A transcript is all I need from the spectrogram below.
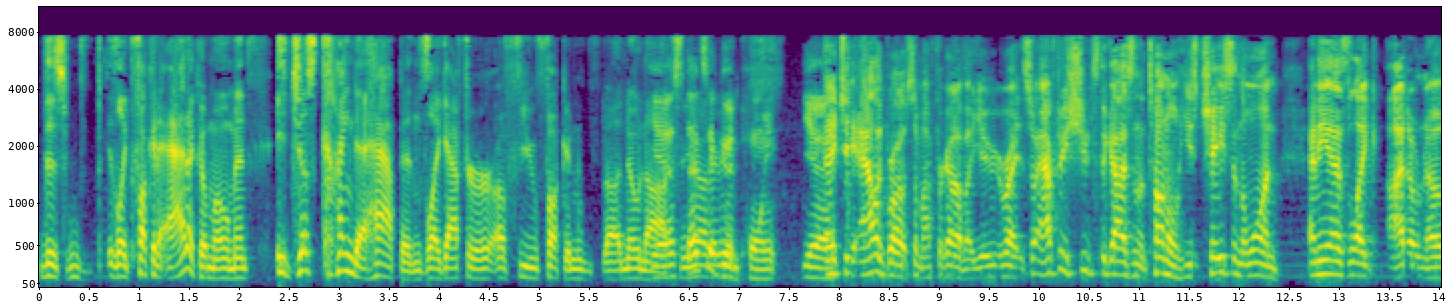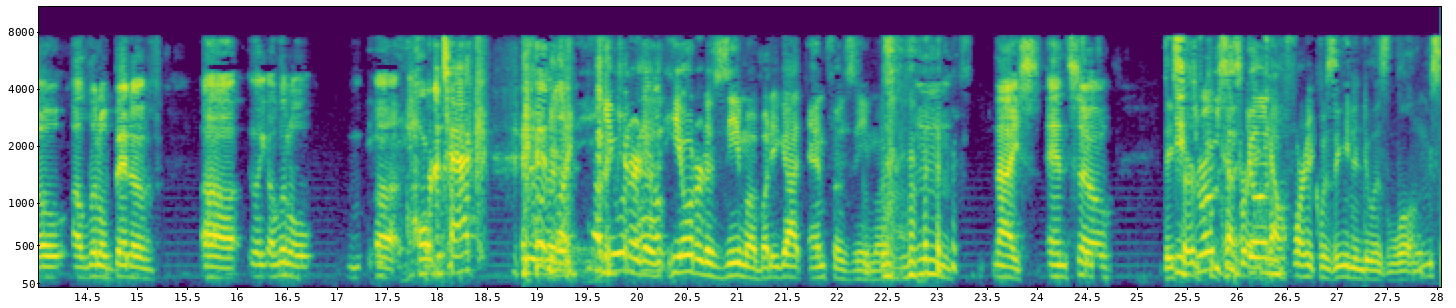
this like fucking Attica moment. It just kind of happens like after a few fucking uh, no knocks. yeah, that's, you know that's what a I mean? good point. Yeah. Actually, Alec brought up something I forgot about. You're right. So after he shoots the guys in the tunnel, he's chasing the one, and he has like I don't know a little bit of uh like a little uh, heart attack. He And, ordered, like, he, ordered a, he ordered a Zima, but he got emphysema. Mm, nice. And so They He serve throws his contemporary gun- California cuisine into his lungs.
